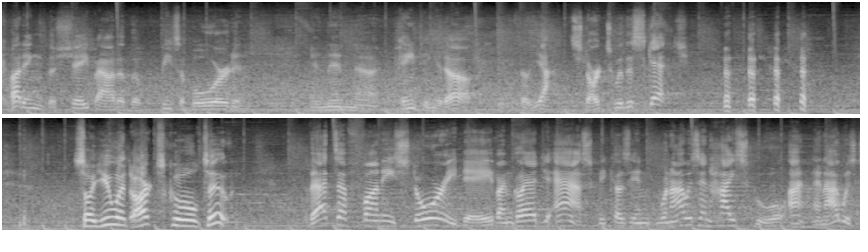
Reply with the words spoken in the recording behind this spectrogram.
cutting the shape out of the piece of board and and then uh, painting it up. So yeah, it starts with a sketch. So you went to art school too. That's a funny story, Dave. I'm glad you asked because in when I was in high school I, and I was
